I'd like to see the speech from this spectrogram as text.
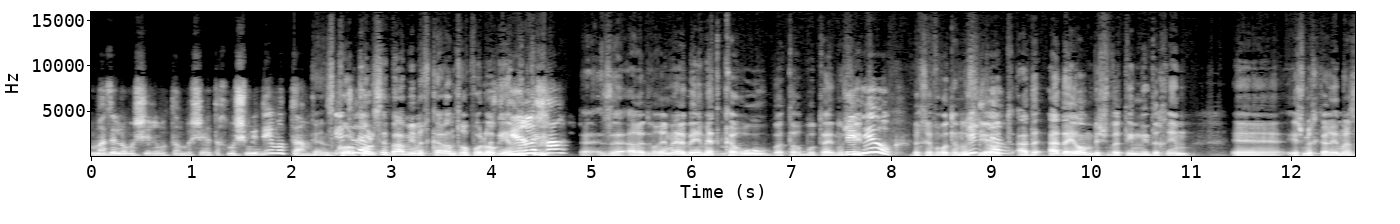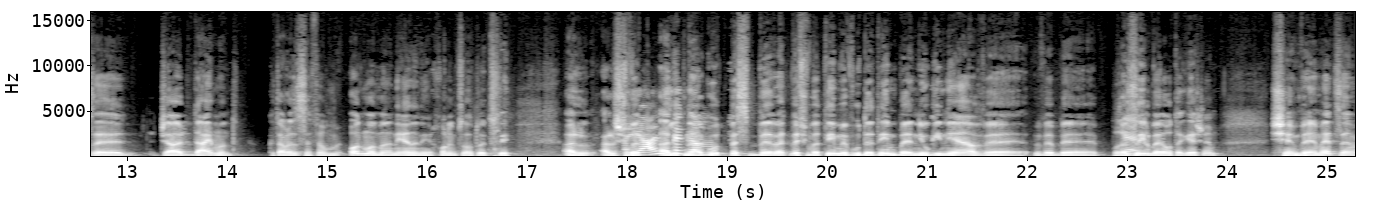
מה זה לא משאירים אותם בשטח? משמידים אותם. כן, אז כל. כל זה בא ממחקר אנתרופולוגי מזכיר אמיתי. לך? זה, הרי הדברים האלה באמת קרו בתרבות האנושית. בדיוק. בחברות אנושיות עד, עד היום בשבטים נידחים. אה, יש מחקרים על זה, ג'ארד דיימונד כתב על זה ספר מאוד מאוד מעניין, אני יכול למצוא אותו אצלי. על, על, שבט, על על התנהגות בס, באמת בשבטים מבודדים בניו גינאה ו, ובברזיל כן. ביערות הגשם, שהם באמת, זה,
